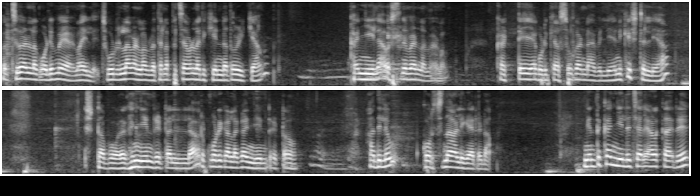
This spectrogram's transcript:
കുറച്ച് വെള്ളം കൂടി വേണം അതിൽ ചൂടുള്ള വെള്ളം ഇവിടെ തിളപ്പിച്ച വെള്ളം ഇരിക്കേണ്ടത് അത് ഒഴിക്കാം. കഞ്ഞിയിൽ ആവശ്യത്തിന് വെള്ളം വേണം. കട്ട് ചെയ്യാൻ കുടിക്കാൻ സുഖം ഉണ്ടാവില്ല? എനിക്കിഷ്ടമില്ല. ഇഷ്ടംപോലെ കഞ്ഞിയുണ്ട് കേട്ടോ എല്ലാവർക്കും കൂടി കള്ള കഞ്ഞിയുണ്ട് കേട്ടോ. അതിലും കുറച്ച് നാളികേരിടാം. ഇങ്ങനത്തെ കഞ്ഞിയിൽ ചില ആൾക്കാർ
